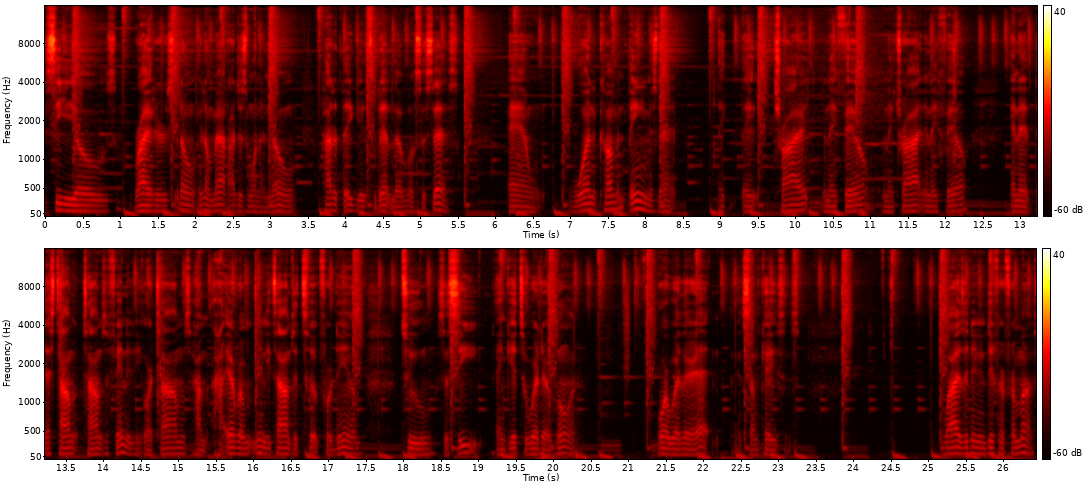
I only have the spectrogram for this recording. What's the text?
CEOs, writers. It don't it don't matter. I just want to know how did they get to that level of success. And one common theme is that they they tried and they failed and they tried and they failed and that, that's time times affinity or times however many times it took for them to succeed and get to where they're going or where they're at in some cases why is it any different from us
